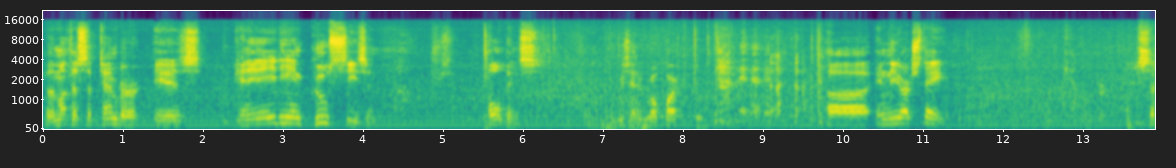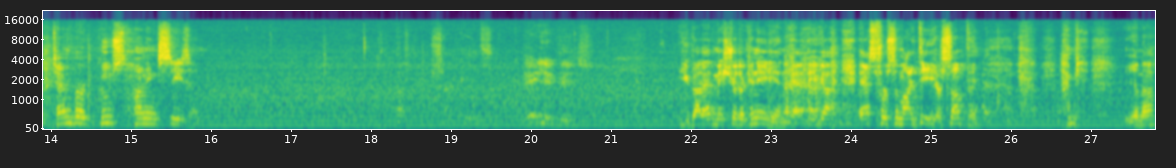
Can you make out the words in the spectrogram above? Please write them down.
for the month of September is Canadian goose season opens Where's that, at Roe Park? uh, in New York State. September goose hunting season. Canadian geese. You gotta make sure they're Canadian. Uh, You got, to ask for some ID or something. I mean, You know?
